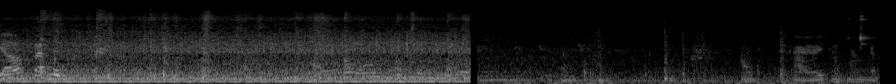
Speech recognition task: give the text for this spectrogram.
ดี๋ยวแป๊บนึงถ่ายไว้ช่วงนั่งกับ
